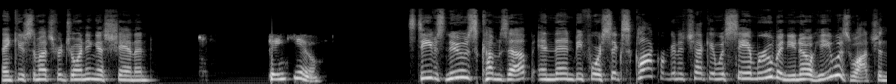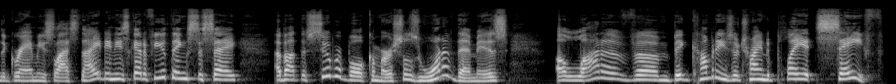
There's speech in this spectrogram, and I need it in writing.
Thank you so much for joining us, Shannon. Thank you. Steve's news comes up, and then before six o'clock, we're going to check in with Sam Rubin. You know, he was watching the Grammys last night, and he's got a few things to say about the Super Bowl commercials. One of them is a lot of um, big companies are trying to play it safe.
